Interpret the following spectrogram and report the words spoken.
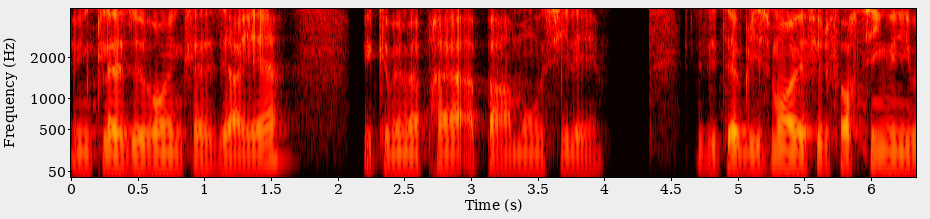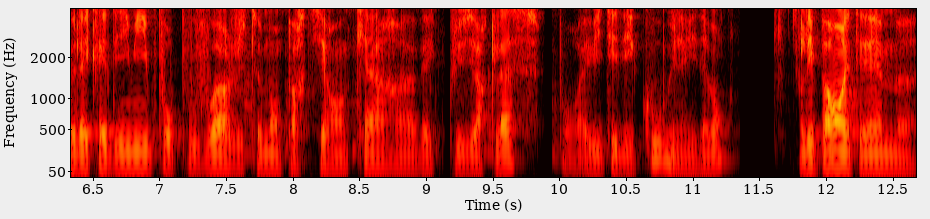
une classe devant, une classe derrière. Et que même après, apparemment aussi, les, les établissements avaient fait le forcing au niveau de l'académie pour pouvoir justement partir en quart avec plusieurs classes, pour éviter des coûts, bien évidemment. Les parents étaient même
